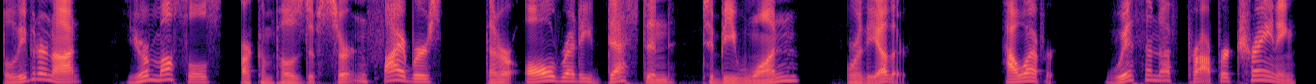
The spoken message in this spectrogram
Believe it or not, your muscles are composed of certain fibers that are already destined to be one or the other. However, with enough proper training,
